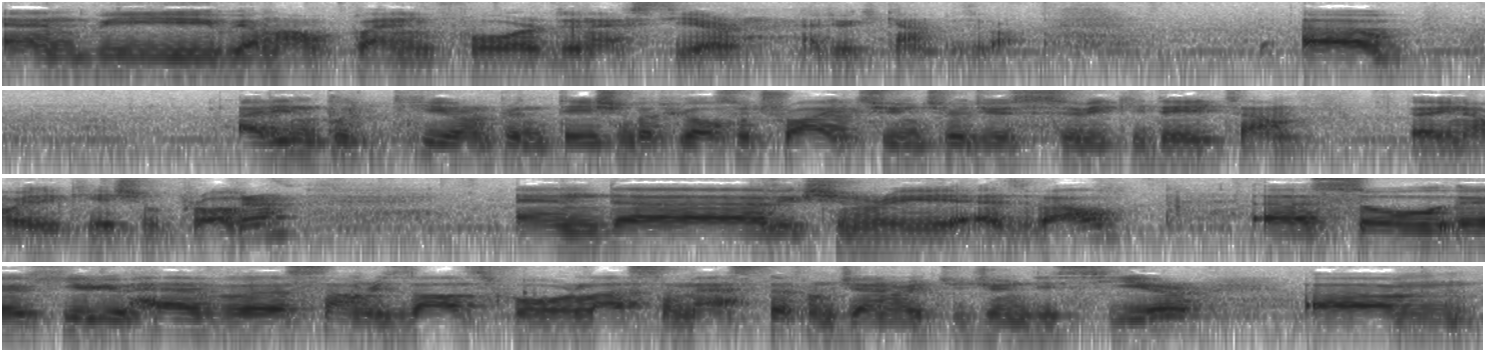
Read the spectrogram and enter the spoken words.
and we, we are now planning for the next year at Wikicamp as well. Uh, I didn't put here on presentation, but we also tried to introduce Wikidata uh, in our education program and uh, Wiktionary as well. Uh, so uh, here you have uh, some results for last semester from January to June this year. Um,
